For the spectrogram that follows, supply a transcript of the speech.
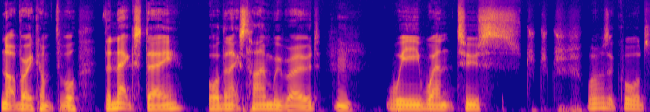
not very comfortable. The next day or the next time we rode, Mm. we went to what was it called?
